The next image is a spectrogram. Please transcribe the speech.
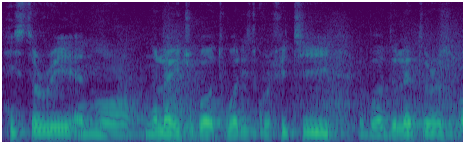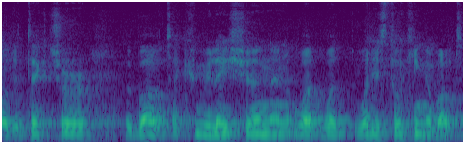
history and more knowledge about what is graffiti, about the letters, about the texture, about accumulation and what, what, what is talking about.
